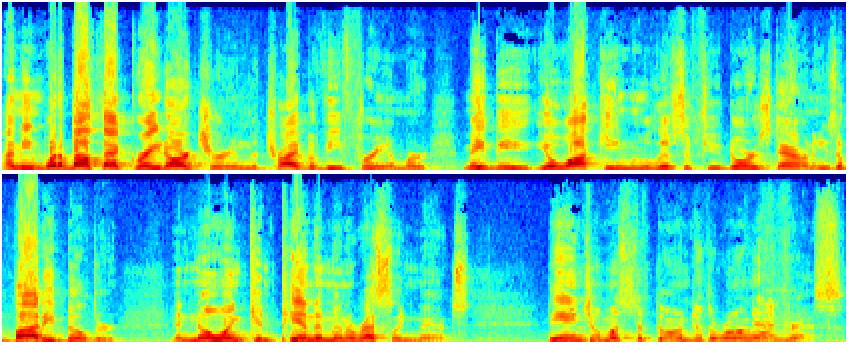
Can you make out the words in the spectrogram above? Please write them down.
I mean, what about that great archer in the tribe of Ephraim, or maybe Joachim, who lives a few doors down? He's a bodybuilder, and no one can pin him in a wrestling match. The angel must have gone to the wrong address.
